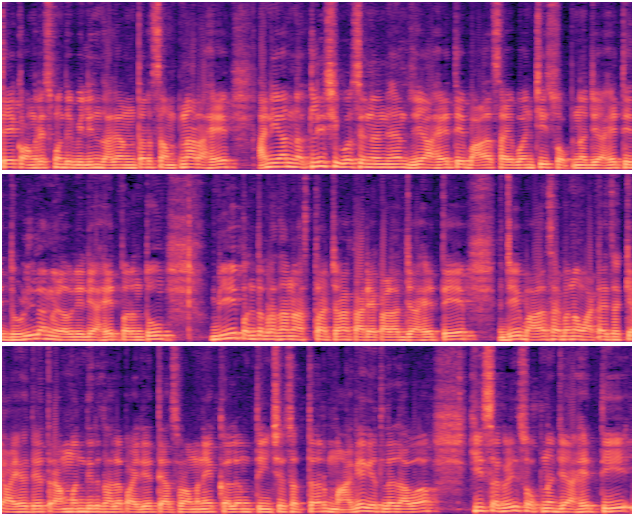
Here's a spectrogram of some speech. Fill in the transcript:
ते काँग्रेसमध्ये विलीन झाल्यानंतर संपणार आहे. आणि या नकली शिवसेनेने जे आहे ते बाळासाहेबांची स्वप्न जे आहे ते धुळीला मिळवलेली आहेत. परंतु मी पंतप्रधान असताच्या कार्यकाळात जे आहे ते जे बाळासाहेबांना वाटायचं की अयोध्येत राम मंदिर झालं पाहिजे त्याचप्रमाणे कलम तीनशे सत्तर मागे घेतलं जावं. ही सगळी स्वप्न जी आहेत ती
